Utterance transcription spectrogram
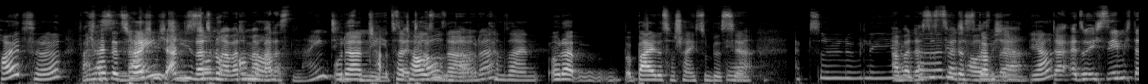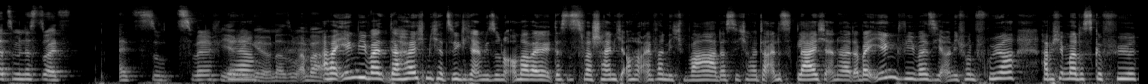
heute, War ich weiß, jetzt höre ich mich an wie 90s? so Warte eine mal, warte Oma. mal, war das 90s? Oder Nee, ta- 2000er, oder? kann sein. Oder beides wahrscheinlich so ein bisschen. Ja. Absolutely. Aber das ist everybody. 2000er. Das, ich, ja? Da, also ich sehe mich da zumindest so als, als so Zwölfjährige Ja. oder so. Aber, Aber irgendwie, weil, da höre ich mich jetzt wirklich an wie so eine Oma, weil das ist wahrscheinlich auch einfach nicht wahr, dass sich heute alles gleich anhört. Aber irgendwie, weiß ich auch nicht, von früher habe ich immer das Gefühl,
